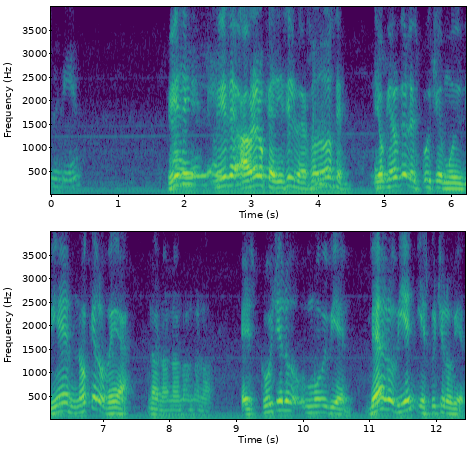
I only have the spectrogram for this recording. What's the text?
Muy bien. Fíjese, ahora lo que dice el verso 12. Yo quiero que lo escuche muy bien, no que lo vea. No, no, no, no, no, no. Escúchelo muy bien. Véalo bien y escúchelo bien.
